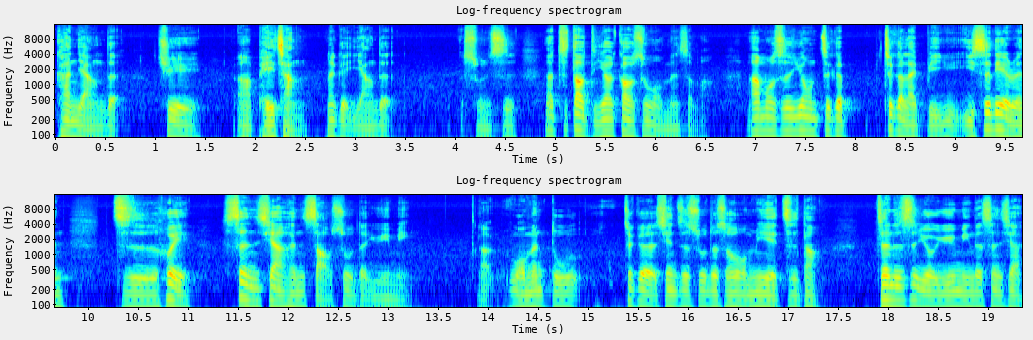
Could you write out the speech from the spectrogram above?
看羊的去啊赔偿那个羊的损失。那这到底要告诉我们什么？阿莫斯用这个这个来比喻以色列人只会剩下很少数的渔民啊。我们读这个先知书的时候，我们也知道，真的是有渔民的剩下，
